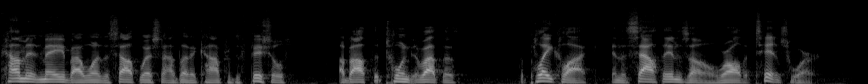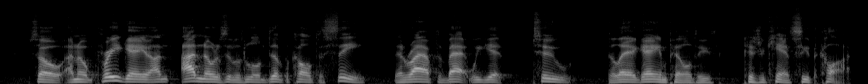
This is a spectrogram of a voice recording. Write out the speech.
comment made by one of the Southwestern Athletic Conference officials about the 20, about the the play clock in the south end zone where all the tents were. So I know pregame, I, I noticed it was a little difficult to see. Then right off the bat, we get two delay of game penalties because you can't see the clock.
